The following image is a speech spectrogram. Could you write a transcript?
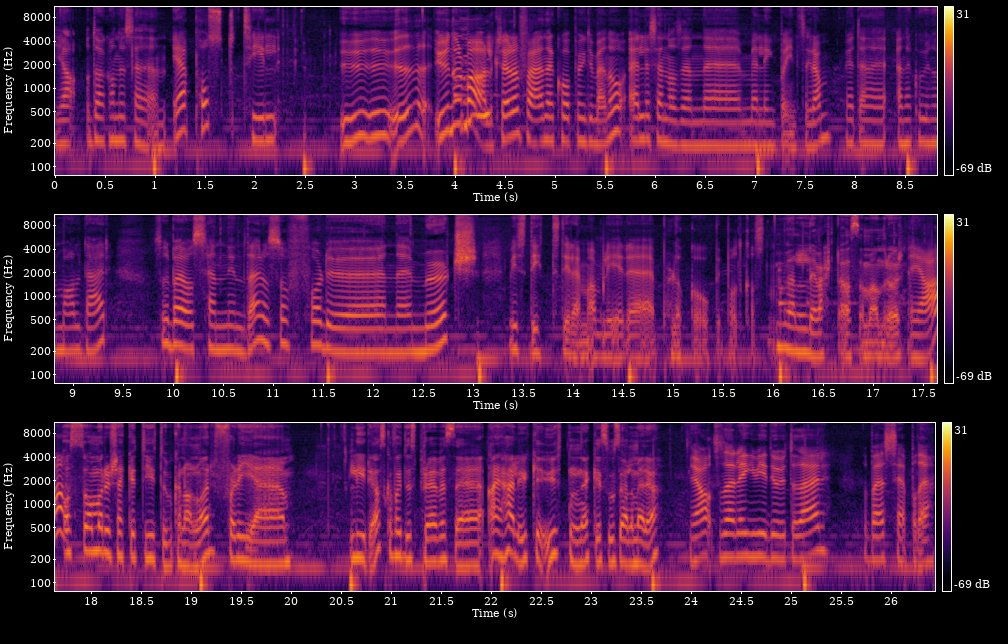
ja, og da kan du sende en e-post til unormal, krøllalfa, nrk.no, eller send oss en eh, melding på Instagram. Vi heter NRK Unormal der. Så det er bare å sende inn der, og så får du en eh, merch hvis ditt dilemma blir uh, plukka opp i podkasten. Veldig verdt det, altså, med andre ord. Ja. Og så må du sjekke ut YouTube-kanalen vår, fordi eh, Lydia skal faktisk prøve seg ei hel uke uten noen sosiale medier. ja, så det ligger video ute der. Så bare se på det.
